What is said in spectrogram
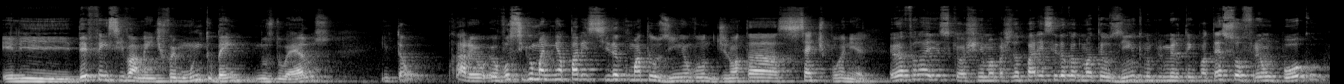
Ele defensivamente foi muito bem nos duelos. Então, cara, eu, eu vou seguir uma linha parecida com o Mateuzinho. Eu vou de nota 7 pro Ranielli. Eu ia falar isso, que eu achei uma partida parecida com a do Mateuzinho, que no primeiro tempo até sofreu um pouco,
